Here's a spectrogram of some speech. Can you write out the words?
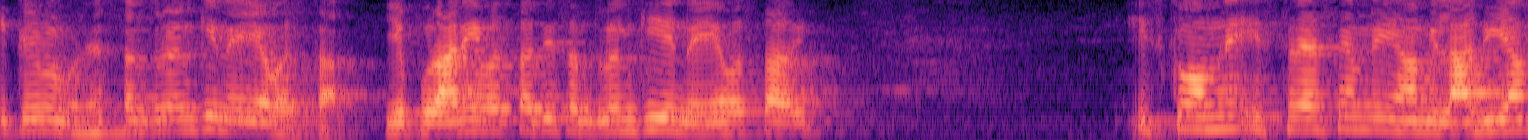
इक्विलिब्रियम संतुलन की नई अवस्था। ये पुरानी अवस्था थी, संतुलन की ये नई अवस्था आ गई। इसको हमने इस तरह से हमने यहाँ मिला दिया।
